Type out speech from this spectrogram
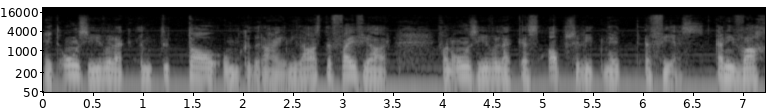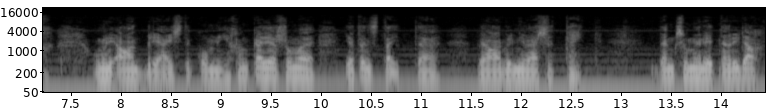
het ons huwelik in totaal omgedraai. In die laaste 5 jaar van ons huwelik is absoluut net 'n fees. Kan nie wag om in die aand by die huis te kom nie. Gaan kuier sommer etenstyd uh, by haar universiteit. Dink sommer net nou die dag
